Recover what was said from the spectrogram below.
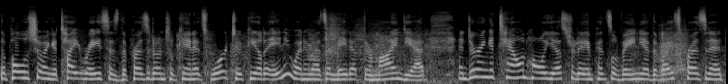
The polls showing a tight race the presidential candidates work to appeal to anyone who hasn't made up their mind yet. And during a town hall yesterday in Pennsylvania, the vice president,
